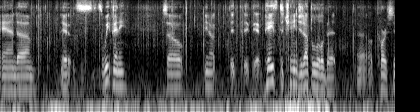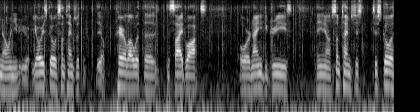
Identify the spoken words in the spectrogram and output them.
and um, it's, it's, a wheat penny, so you know it, it, it, pays to change it up a little bit. Uh, of course, you know when you you always go sometimes with the you know, parallel with the the sidewalks or 90 degrees and, you know sometimes just just go a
